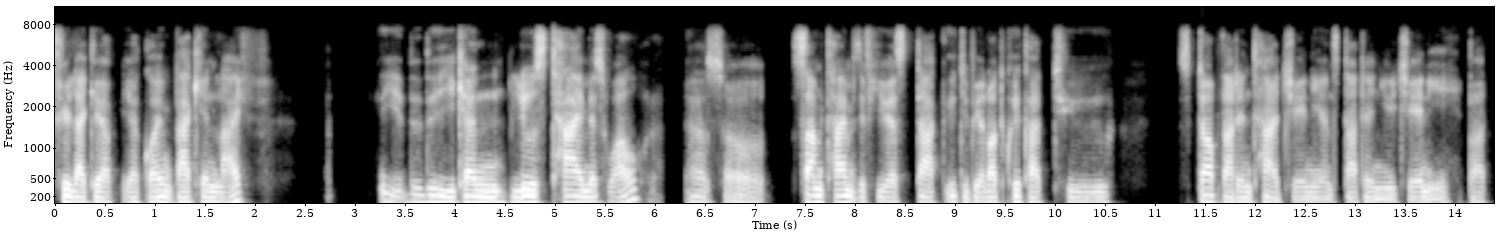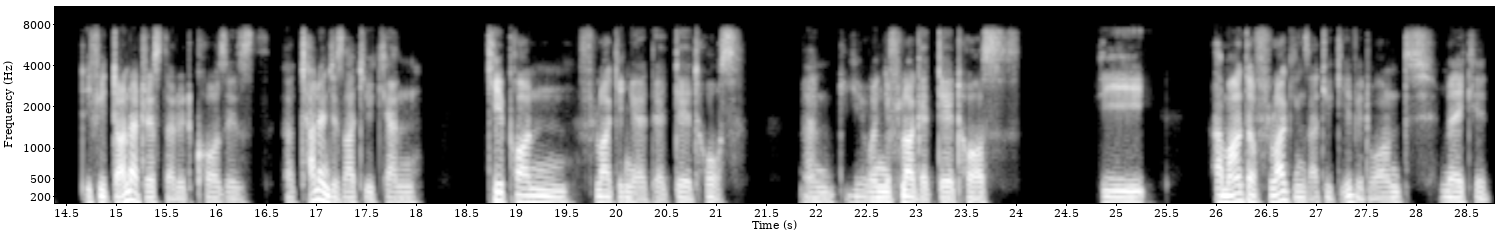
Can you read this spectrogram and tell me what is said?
feel like you're, you're going back in life you, you can lose time as well uh, so sometimes if you are stuck it would be a lot quicker to stop that entire journey and start a new journey but if you don't address the root causes the challenge is that you can keep on flogging a, a dead horse and you, when you flog a dead horse, the amount of floggings that you give it won't make it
